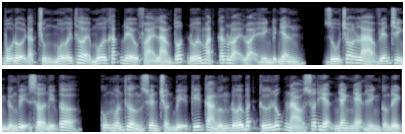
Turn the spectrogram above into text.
bộ đội đặc chủng mỗi thời mỗi khắc đều phải làm tốt đối mặt các loại loại hình địch nhân, dù cho là viễn trình đứng vị sở nịp tờ, cũng muốn thường xuyên chuẩn bị kỹ càng ứng đối bất cứ lúc nào xuất hiện nhanh nhẹn hình cường địch.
